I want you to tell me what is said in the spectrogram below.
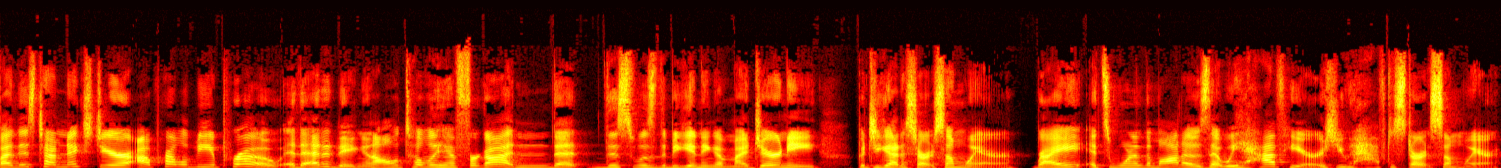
By this time next year, I'll probably be a pro at editing and I'll totally have forgotten that this was the beginning of my journey, but you got to start somewhere, right? It's one of the mottos that we have here is you have to start somewhere.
